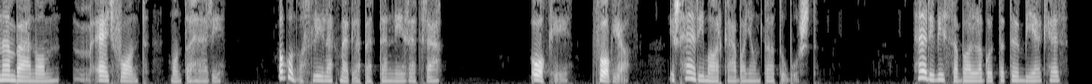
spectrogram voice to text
Nem bánom, egy font, mondta Henry. A gonosz lélek meglepetten nézett rá. Oké, fogja, és Harry markába nyomta a tubust. Harry visszaballagott a többiekhez,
